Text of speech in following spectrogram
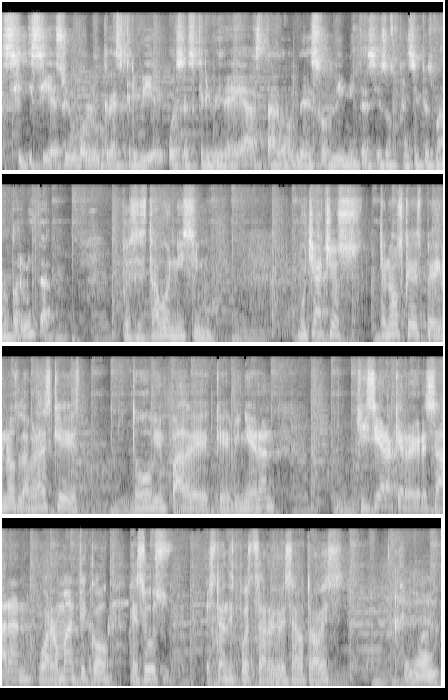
si, si eso involucra escribir, pues escribiré hasta donde esos límites y esos principios me lo permitan. Pues está buenísimo. Muchachos, tenemos que despedirnos. La verdad es que estuvo bien padre que vinieran. Quisiera que regresaran. Guarromántico, Jesús, ¿están dispuestos a regresar otra vez? Simón.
